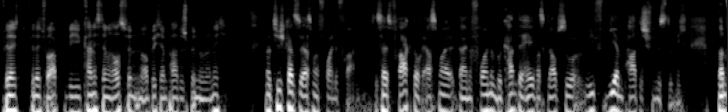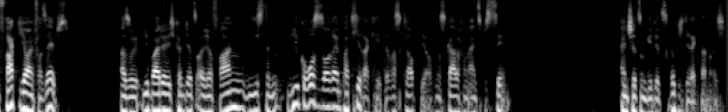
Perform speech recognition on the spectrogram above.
Vielleicht, vielleicht vorab, wie kann ich denn rausfinden, ob ich empathisch bin oder nicht? Natürlich kannst du erstmal Freunde fragen. Das heißt, frag doch erstmal deine Freunde und Bekannte, hey, was glaubst du, wie, wie empathisch findest du mich? Dann frag dich auch einfach selbst. Also ihr beide, ich könnte jetzt euch ja fragen, wie ist denn, wie groß ist eure Empathierakete? Was glaubt ihr auf einer Skala von 1 bis 10? Einschätzung geht jetzt wirklich direkt an euch.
